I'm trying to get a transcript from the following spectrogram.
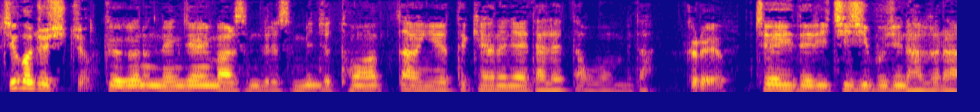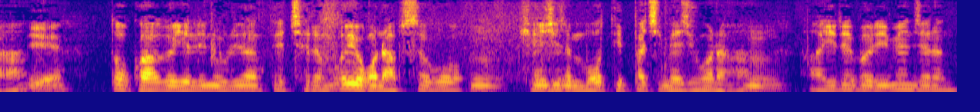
찍어주시죠. 그거는 냉정히 말씀드려서 민주통합당이 어떻게 하느냐에 달렸다고 봅니다. 그래요. 저희들이 지지부진하거나 예. 또 과거 열린 우리당 때처럼 의혹은 앞서고 음. 현실은 못 뒷받침해주거나 음. 아, 이래버리면 저는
